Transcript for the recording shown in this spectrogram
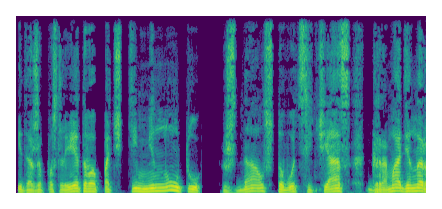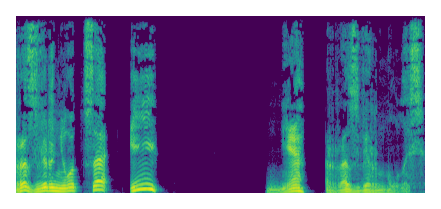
И даже после этого почти минуту ждал, что вот сейчас громадина развернется и... Не развернулась.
